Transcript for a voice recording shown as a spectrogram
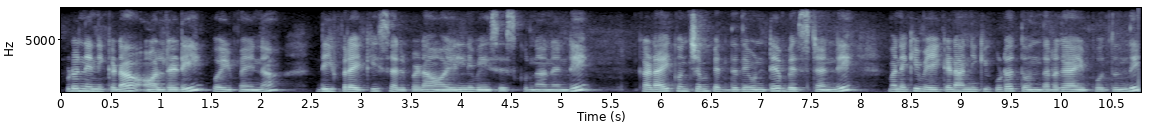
ఇప్పుడు నేను ఇక్కడ ఆల్రెడీ పొయ్యి పైన డీప్ ఫ్రైకి సరిపడా ఆయిల్ని వేసేసుకున్నానండి. కడాయి కొంచెం పెద్దది ఉంటే బెస్ట్ అండి. మనకి వేగడానికి కూడా తొందరగా అయిపోతుంది.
